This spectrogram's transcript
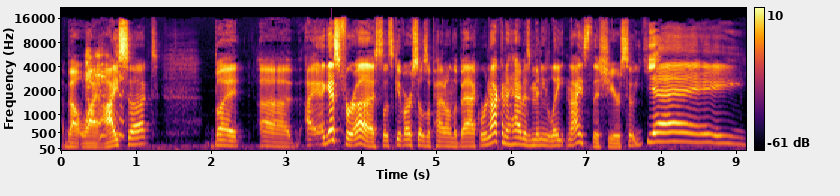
about why I sucked. But uh, I, I guess for us, let's give ourselves a pat on the back. We're not going to have as many late nights this year, so yay!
